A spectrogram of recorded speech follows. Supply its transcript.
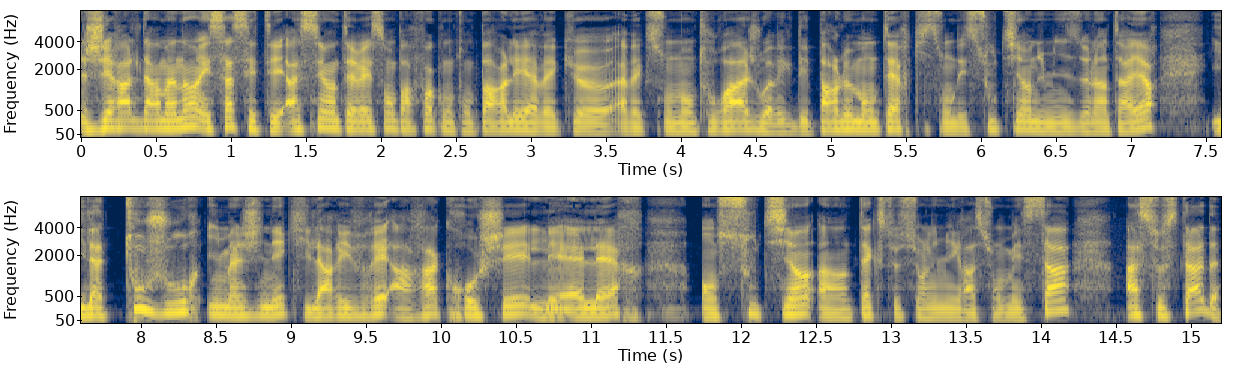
Gérald Darmanin, et ça c'était assez intéressant parfois quand on parlait avec, euh, avec son entourage ou avec des parlementaires qui sont des soutiens du ministre de l'Intérieur, il a toujours imaginé qu'il arriverait à raccrocher les mm. LR en soutien à un texte sur l'immigration. Mais ça, à ce stade,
